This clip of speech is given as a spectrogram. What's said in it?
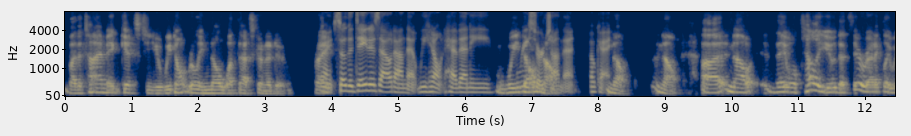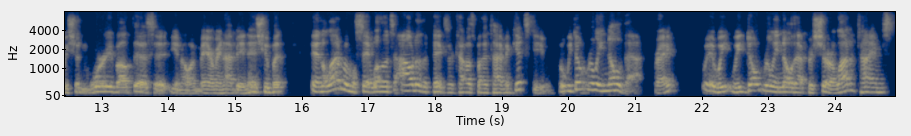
by the time it gets to you. We don't really know what that's going to do. Right? right. So the data is out on that. We don't have any we research on that. Okay. No, no. Uh, now, they will tell you that theoretically we shouldn't worry about this. It, you know, it may or may not be an issue, but and a lot of them will say, well, it's out of the pigs or cows by the time it gets to you. But we don't really know that, right? We, we, we don't really know that for sure. A lot of times,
